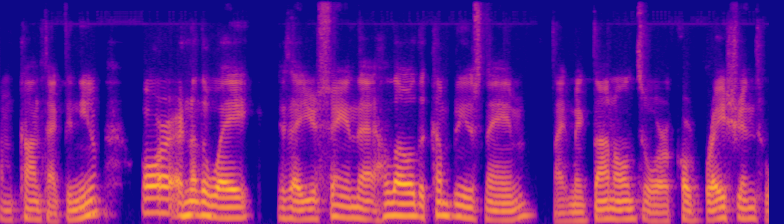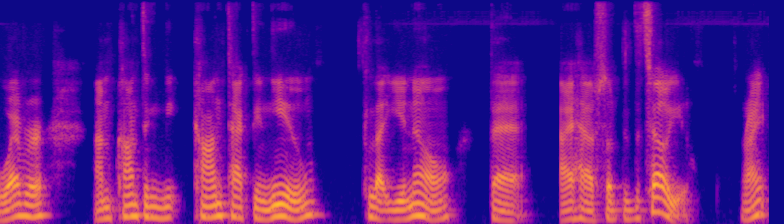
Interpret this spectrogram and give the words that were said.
I'm contacting you. Or another way is that you're saying that, hello, the company's name, like McDonald's or corporations, whoever, I'm contacting contacting you to let you know that I have something to tell you, right?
